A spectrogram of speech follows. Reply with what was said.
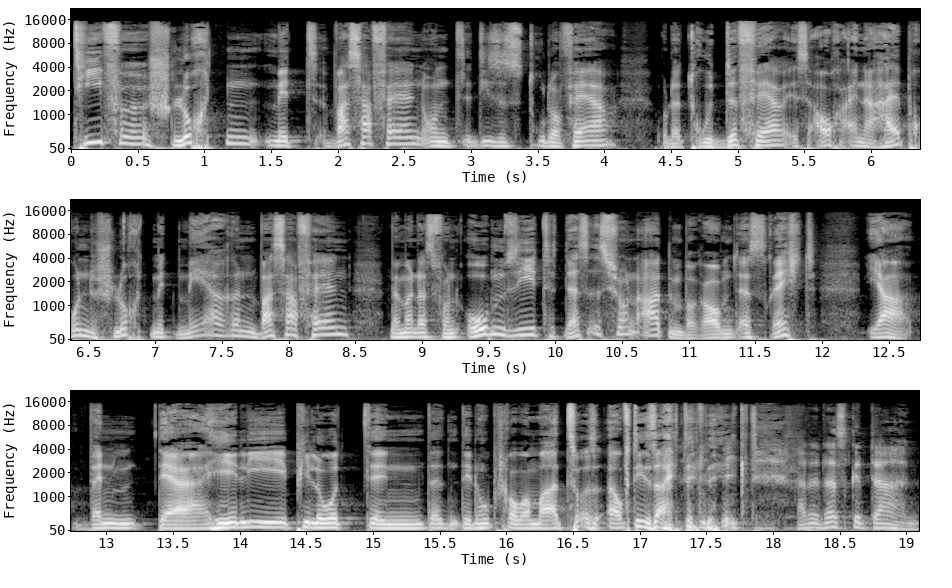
tiefe Schluchten mit Wasserfällen und dieses Trou de Fer oder Trou de Fer ist auch eine halbrunde Schlucht mit mehreren Wasserfällen. Wenn man das von oben sieht, das ist schon atemberaubend. Erst recht, ja, wenn der Heli-Pilot den, den, den Hubschrauber mal auf die Seite legt. Hat er das getan?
